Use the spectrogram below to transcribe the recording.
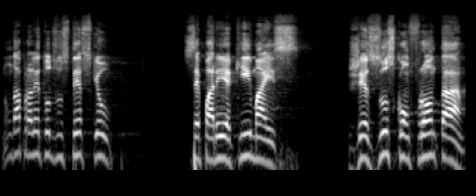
Não dá para ler todos os textos que eu separei aqui, mas Jesus confronta,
